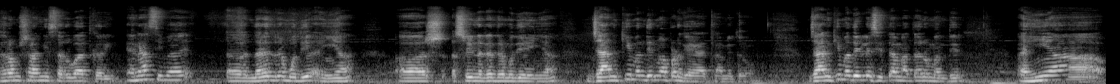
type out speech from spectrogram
ધર્મશાળાની શરૂઆત કરી. એના સિવાય નરેન્દ્ર મોદી અહીંયા શ્રી નરેન્દ્ર મોદી અહીંયા જાનકી મંદિરમાં પણ ગયા હતા મિત્રો. જાનકી મંદિર એટલે સીતા માતાનું મંદિર. અહીંયા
